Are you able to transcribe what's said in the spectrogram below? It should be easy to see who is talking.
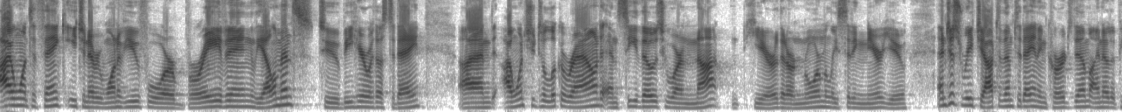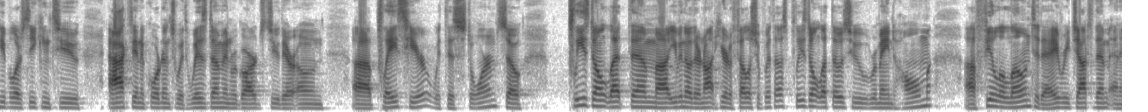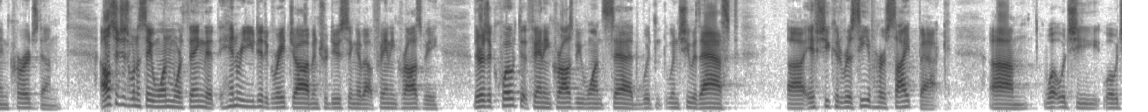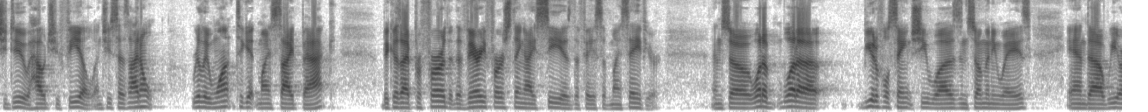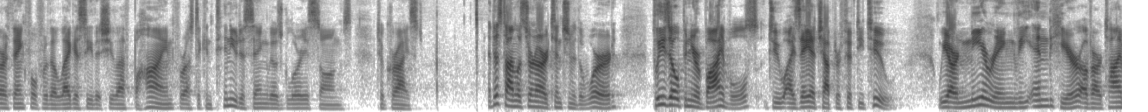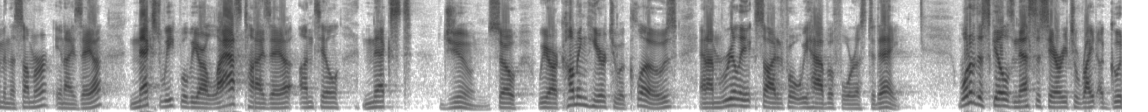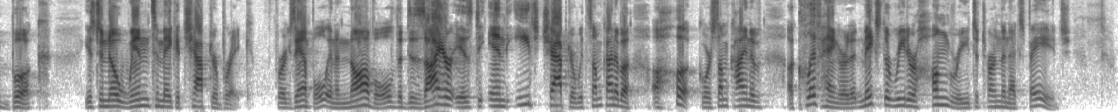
Speaker 1: I want to thank each and every one of you for braving the elements to be here with us today. And I want you to look around and see those who are not here that are normally sitting near you and just reach out to them today and encourage them. I know that people are seeking to act in accordance with wisdom in regards to their own uh, place here with this storm. So please don't let them, uh, even though they're not here to fellowship with us, please don't let those who remained home uh, feel alone today. Reach out to them and encourage them. I also just want to say one more thing that Henry, you did a great job introducing about Fanny Crosby. There's a quote that Fanny Crosby once said when, she was asked uh, if she could receive her sight back. Um, what would she what would she do? How would she feel? And she says, I don't really want to get my sight back because I prefer that the very first thing I see is the face of my Savior. And so, what a what a beautiful saint she was in so many ways. And uh, we are thankful for the legacy that she left behind for us to continue to sing those glorious songs to Christ. At this time, let's turn our attention to the Word. Please open your Bibles to Isaiah chapter 52. We are nearing the end here of our time in the summer in Isaiah. Next week will be our last Isaiah until next June. So we are coming here to a close, and I'm really excited for what we have before us today. One of the skills necessary to write a good book is to know when to make a chapter break. For example, in a novel, the desire is to end each chapter with some kind of a, a hook or some kind of a cliffhanger that makes the reader hungry to turn the next page.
